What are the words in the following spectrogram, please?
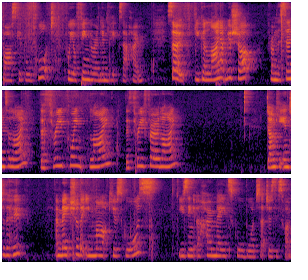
basketball court for your finger Olympics at home. So you can line up your shot from the center line, the three point line, the free throw line, dunk it into the hoop and make sure that you mark your scores using a homemade scoreboard such as this one.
